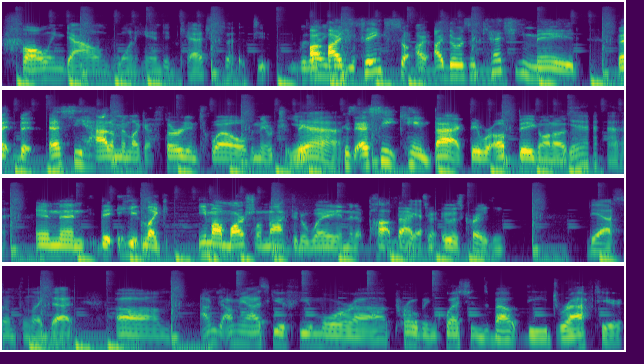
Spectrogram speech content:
falling down one-handed catch? Was that, was that uh, I think so. I, I, there was a catch he made that that SC had him in like a third and twelve, and they were yeah because SC came back. They were up big on us. Yeah, and then they, he like Iman Marshall knocked it away, and then it popped back. Yeah. To, it was crazy. Yeah, something like that. Um, I'm, I'm gonna ask you a few more uh, probing questions about the draft here.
